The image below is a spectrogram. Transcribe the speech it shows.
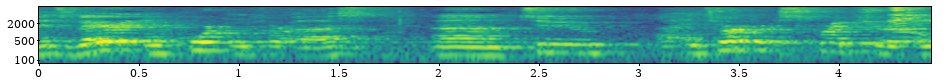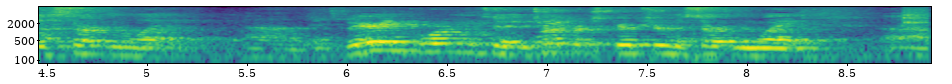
it's very important for us um, to uh, interpret Scripture in a certain way. Um, it's very important to interpret Scripture in a certain way. Um,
